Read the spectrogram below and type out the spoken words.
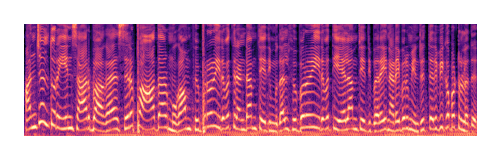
அஞ்சல் துறையின் சார்பாக சிறப்பு ஆதார் முகாம் பிப்ரவரி இருபத்தி ரெண்டாம் தேதி முதல் பிப்ரவரி இருபத்தி ஏழாம் தேதி வரை நடைபெறும் என்று தெரிவிக்கப்பட்டுள்ளது.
